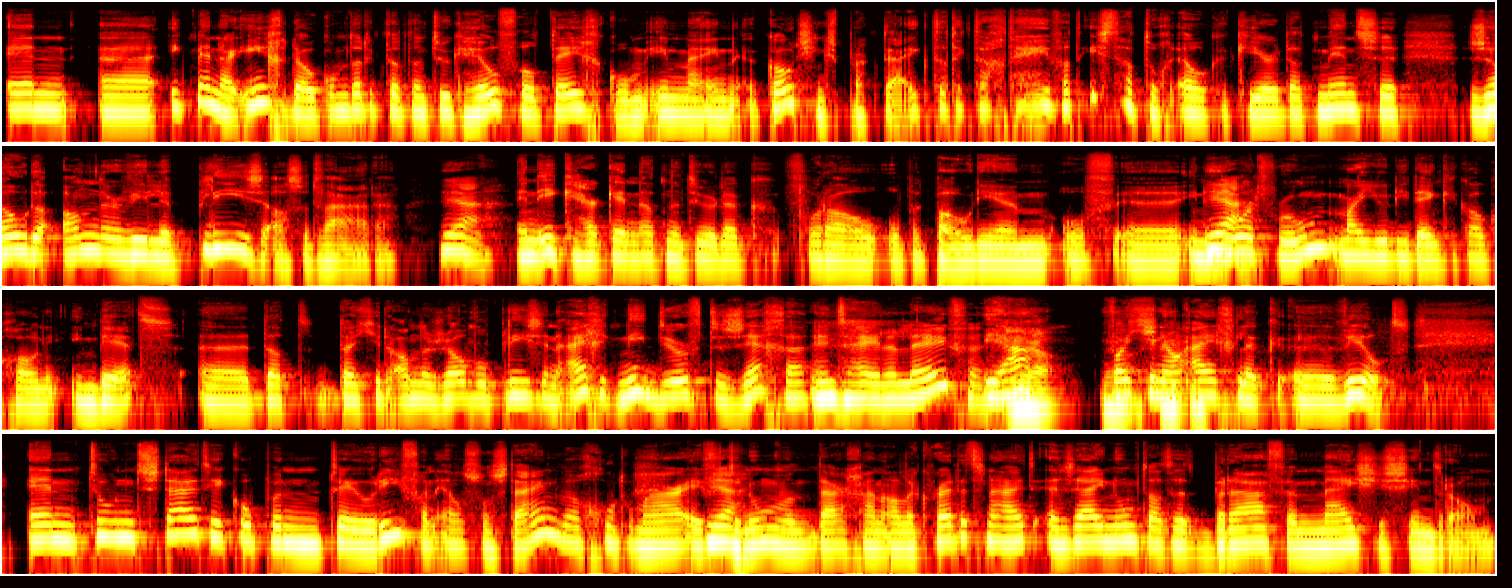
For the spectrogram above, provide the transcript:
En uh, ik ben daar ingedoken omdat ik dat natuurlijk heel veel tegenkom in mijn coachingspraktijk. Dat ik dacht, hé, hey, wat is dat toch elke keer? Dat mensen zo de ander willen pleasen als het ware. Ja. En ik herken dat natuurlijk vooral op het podium of uh, in de Ja. boardroom. Maar jullie denk ik ook gewoon in bed. Uh, dat, dat je de ander zo wil pleasen en eigenlijk niet durft te zeggen... In het hele leven. Ja, Ja, ja, wat je nou eigenlijk uh, wilt. En toen stuitte ik op een theorie van Els van Stein. Wel goed om haar even Ja. te noemen, want daar gaan alle credits naar uit. En zij noemt dat het brave meisjessyndroom.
